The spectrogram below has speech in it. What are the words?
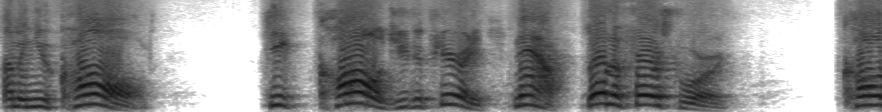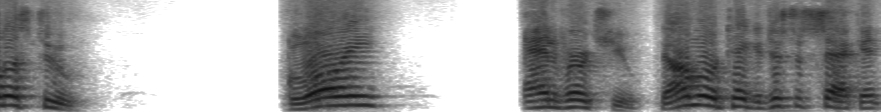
I mean, you called. He called you to purity. Now, go to the first word. Called us to glory and virtue. Now, I'm going to take it just a second,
